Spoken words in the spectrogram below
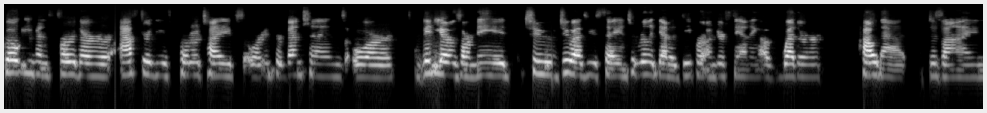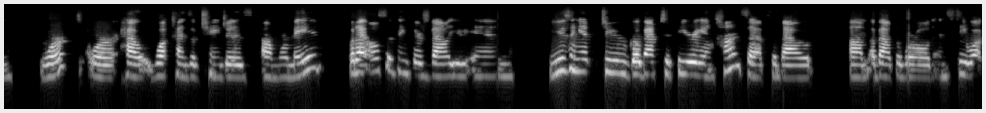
go even further after these prototypes or interventions or videos are made to do as you say and to really get a deeper understanding of whether how that design worked or how what kinds of changes um, were made but i also think there's value in using it to go back to theory and concepts about um, about the world and see what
